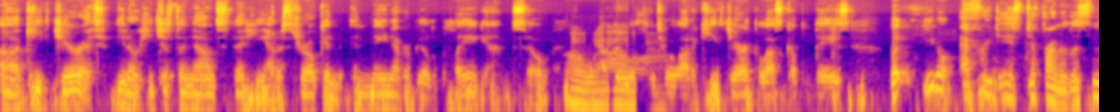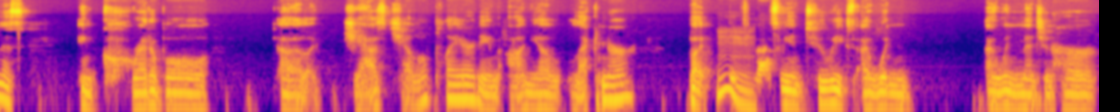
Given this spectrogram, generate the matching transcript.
uh, Keith Jarrett. You know, he just announced that he had a stroke and, and may never be able to play again. So Oh I've been listening to a lot of Keith Jarrett the last couple of days. But you know, every day is different. I'm listening to this incredible uh, like jazz cello player named Anja Lechner. But if Hmm. you ask me in two weeks, I wouldn't I wouldn't mention her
